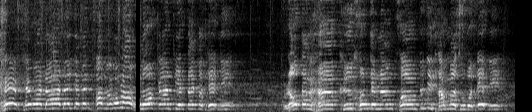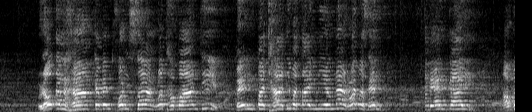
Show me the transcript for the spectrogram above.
เทพเทวดาใดจะเป็นความหวังของเรารอการเปลี่ยนแปลงประเทศนี้ เราตั้งหากคือคนจะนำความยุติธรรมมาสู่ประเทศนี้ เราตั้งหากจะเป็นคนสร้างรัฐบาลที่เป็นประชาธิปไตยมีอำนาจร้อยเปอร์เซ็นต์แดนไกลอเม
